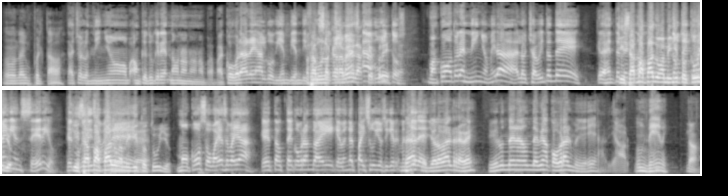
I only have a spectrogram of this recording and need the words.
No te importaba. Tacho, los niños, aunque tú crees, no, no, no, no, papá. Cobrar es algo bien, bien difícil. Ramón La Carabela, más adultos. Más cuando tú eres niño, mira, los chavitos de que la gente Quizá no- papá de un amiguito no te tuyo. ni en serio. Que- Quizá porque dice, papá de un "Mire, amiguito tuyo. Mocoso, váyase para allá. ¿Qué está usted cobrando ahí? Que venga el país suyo si quiere. ¿Me Fíjate, entiendes? yo lo veo al revés. Si viene un nene donde me a cobrarme, eh, diablo, un nene. No.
